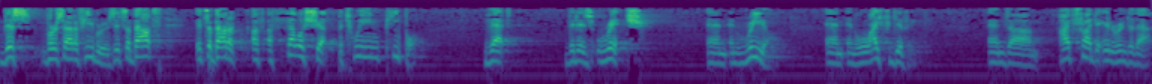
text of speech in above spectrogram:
This verse out of Hebrews, it's about, it's about a, a, a fellowship between people that, that is rich and, and real and, and life giving. And um, I've tried to enter into that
